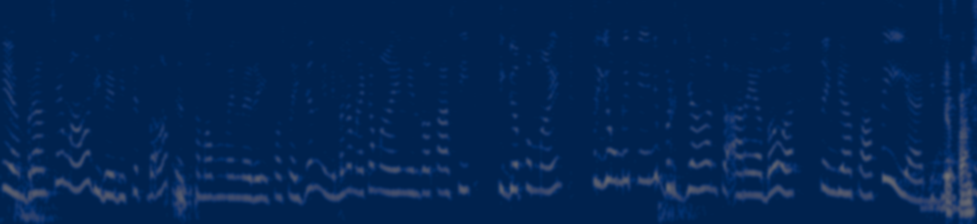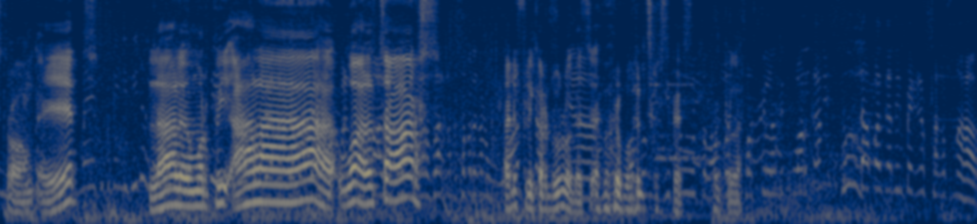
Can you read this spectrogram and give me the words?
Iya, Bransnya malah di babysit banget nggak sih sama pemain dari EVOS Legend yang di mana mereka mainin rotasi tiga pemain, trio midnya ini berjalan ke area bawah sehingga Fluffy ya dibiarkan Evan sendiri Strong, eits. Lah, Leo Murphy, alah, wall charge. Tadi flicker dulu, guys, ya, baru wall charge, guys. Oke lah. mendapatkan impact yang sangat mahal.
